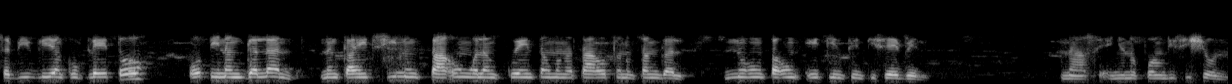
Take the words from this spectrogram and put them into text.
Sa Biblia ang kumpleto o tinanggalan ng kahit sinong taong walang kwentang mga tao ito nagtanggal noong taong 1827. Nasa inyo na po ang desisyon.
